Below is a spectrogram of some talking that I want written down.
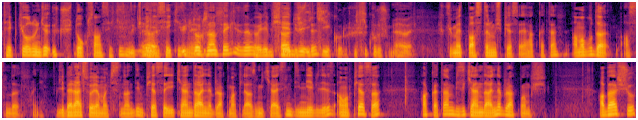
Tepki olunca 3.98 mi 3.58 mi? 3.98 evet. Öyle bir şeye Sadece düştü. 2 kuruş. 2 kuruş mu? Evet. hükümet bastırmış piyasaya hakikaten. Ama bu da aslında hani liberal söylem açısından değil mi? Piyasayı kendi haline bırakmak lazım hikayesini dinleyebiliriz. Ama piyasa hakikaten bizi kendi haline bırakmamış. Haber şu.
